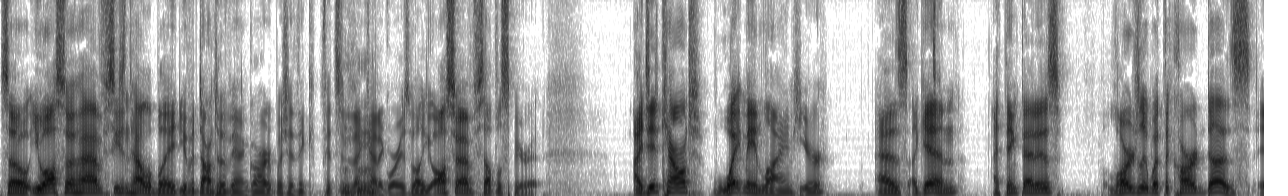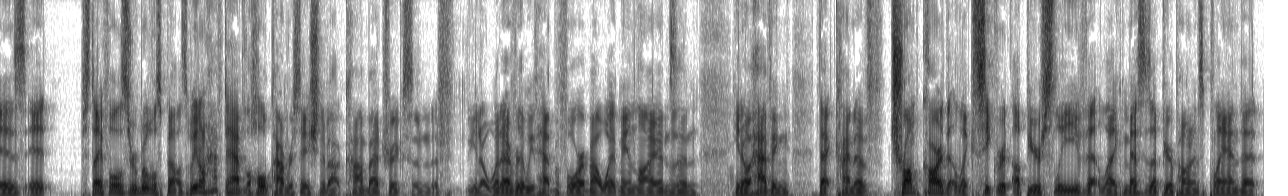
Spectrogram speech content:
So you also have Seasoned Hallowblade. You have Adanto Vanguard, which I think fits into Mm-hmm. that category as well. You also have Selfless Spirit. I did count White Mane Lion here, as again, I think that is largely what the card does. Is it stifles removal spells? We don't have to have the whole conversation about combat tricks and if, you know whatever that we've had before about White Mane Lions and you know having that kind of trump card that like secret up your sleeve that like messes up your opponent's plan. That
